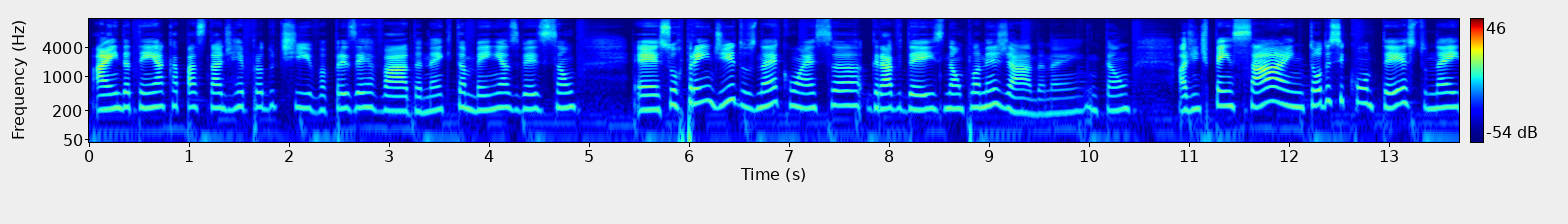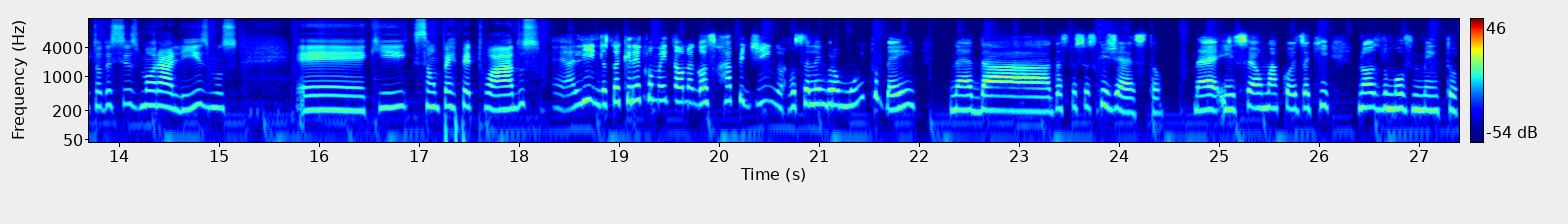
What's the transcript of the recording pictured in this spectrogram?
ainda têm a capacidade reprodutiva preservada, né? Que também às vezes são é, surpreendidos, né? Com essa gravidez não planejada, né? Então a gente pensar em todo esse contexto, né, e todos esses moralismos é, que são perpetuados. É, Aline, eu só queria comentar um negócio rapidinho. Você lembrou muito bem, né, da, das pessoas que gestam né? Isso é uma coisa que nós do movimento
